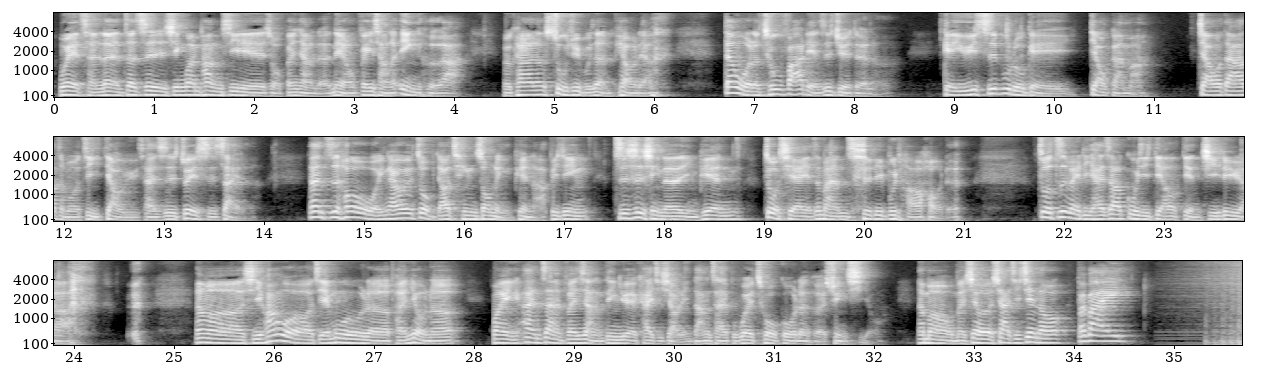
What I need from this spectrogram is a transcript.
我也承认这次新冠胖系列所分享的内容非常的硬核啊。我看到那个数据不是很漂亮，但我的出发点是觉得呢。给鱼吃不如给钓竿嘛，教大家怎么自己钓鱼才是最实在的。但之后我应该会做比较轻松的影片啦，毕竟知识型的影片做起来也是蛮吃力不讨好的。做自媒体还是要顾及掉点击率啊。那么喜欢我节目的朋友呢，欢迎按赞、分享、订阅、开启小铃铛，才不会错过任何讯息哦。那么我们就下期见喽，拜拜。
